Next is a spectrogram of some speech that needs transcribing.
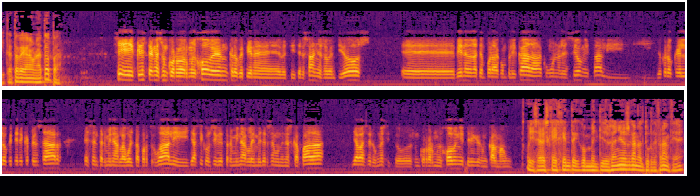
y, tratar de ganar una etapa. Sí, Cristian es un corredor muy joven, creo que tiene 23 años o 22 eh, viene de una temporada complicada, con una lesión y tal, y, yo creo que él lo que tiene que pensar es en terminar la Vuelta a Portugal y ya si consigue terminarla y meterse en una escapada, ya va a ser un éxito. Es un corredor muy joven y tiene que ir con calma aún. Oye, sabes que hay gente que con 22 años gana el Tour de Francia, ¿eh?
